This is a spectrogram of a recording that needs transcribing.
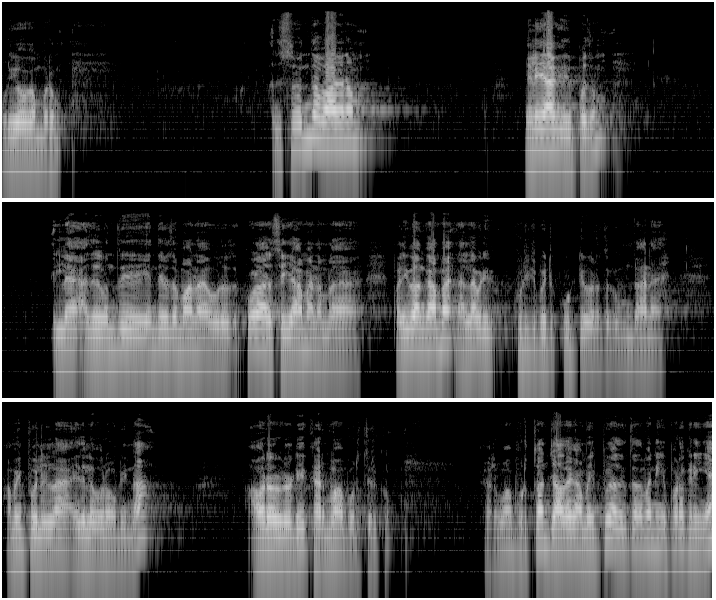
ஒரு யோகம் வரும். அது சொந்த வாகனம் நிலையாக இருப்பதும் இல்லை அது வந்து எந்த விதமான ஒரு கோளாறு செய்யாமல் நம்மளை பழிவாங்காமல் நல்லபடி கூட்டிகிட்டு போயிட்டு கூட்டி வர்றதுக்கு உண்டான அமைப்புகளெல்லாம் எதில் வரும் அப்படின்னா அவரவர்களுடைய கர்மா பொறுத்து இருக்கும். கர்மா பொறுத்து தான் ஜாதக அமைப்பு அதுக்கு தகுந்த மாதிரி நீங்கள் பிறக்கிறீங்க.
